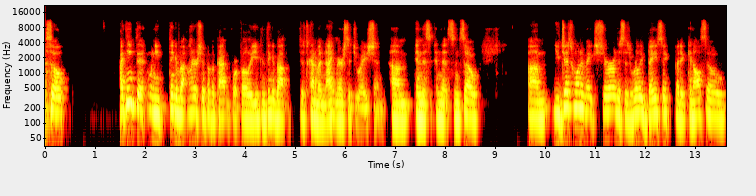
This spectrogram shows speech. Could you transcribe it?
So I think that when you think about ownership of a patent portfolio, you can think about just kind of a nightmare situation um, in this in this. And so um, you just want to make sure this is really basic, but it can also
